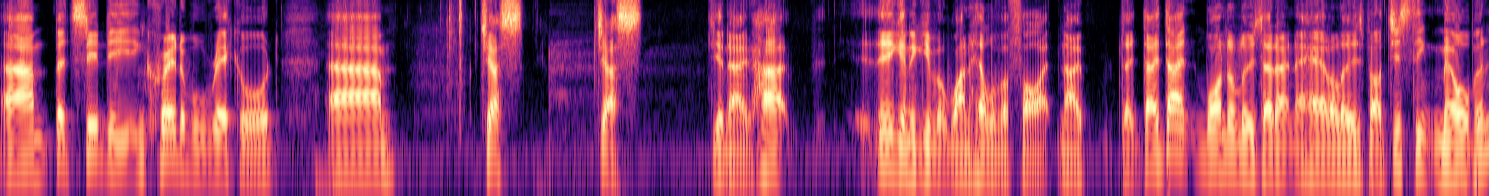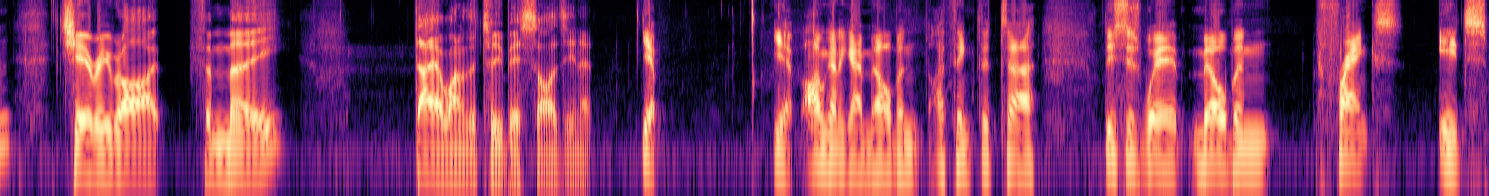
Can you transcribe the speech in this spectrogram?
Um, but Sydney, incredible record. Um, just, just you know, hard, they're going to give it one hell of a fight. No, they, they don't want to lose. They don't know how to lose. But I just think Melbourne, cherry ripe for me, they are one of the two best sides in it. Yep. Yep. I'm going to go Melbourne. I think that uh, this is where Melbourne franks its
